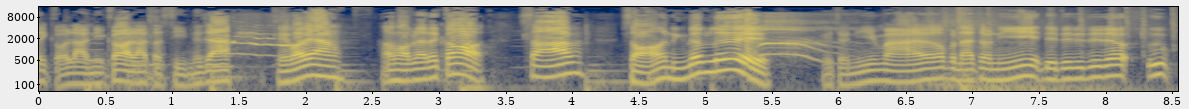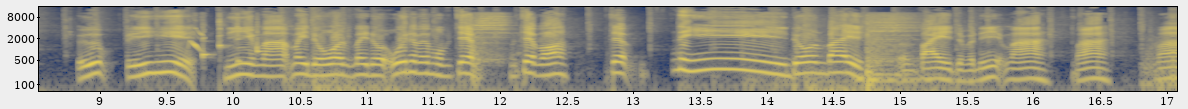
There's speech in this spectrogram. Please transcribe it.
แต่เกิดเวลานี้ก็เวลาตัดสินนะจ๊ะโอเคพร้อมยังถ้าพร้อมแล้วแล้วก็สามสองหนึ่งเริ่มเลย โอเคตัวนี้มาแล้วก็ปนะตัวนี้เดี๋ยวเดี๋ยวเดี๋ยวเดี๋ยวอึ๊บอึ๊บนี่นี่มาไม่โดนไม่โดนอุ้ยทำไมผมเจ็บผมเจ็บเหรอเจ็บนี่โดนไปโดนไปจังหวะนี้มามามา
